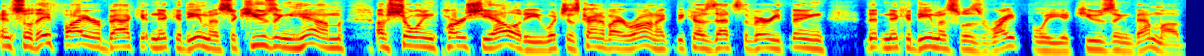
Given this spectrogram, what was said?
And so they fire back at Nicodemus, accusing him of showing partiality, which is kind of ironic because that's the very thing that Nicodemus was rightfully accusing them of.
